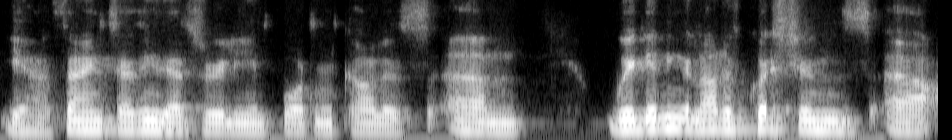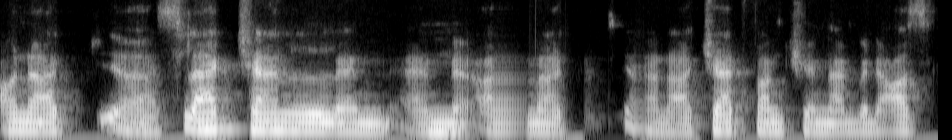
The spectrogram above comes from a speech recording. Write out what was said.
Yeah, thanks. I think that's really important, Carlos. Um, we're getting a lot of questions uh, on our uh, Slack channel and, and on, our, on our chat function. I'm going to ask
